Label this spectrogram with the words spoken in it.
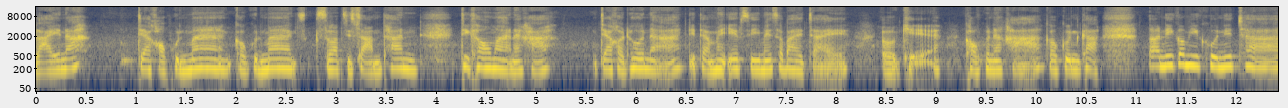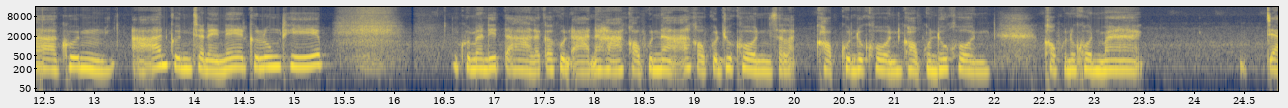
ไลฟ์นะเจ้าขอบคุณมาก ขอบคุณมากสำหรับ 13 ท่านที่เข้ามานะคะเจ้าขอโทษนะ ที่ทำให้ FC ไม่สบายใจ โอเค ขอบคุณนะคะ ขอบคุณค่ะ ตอนนี้ก็มีคุณนิชา คุณอาร์ตคุณชนเนตรคุณลุงทิพย์คุณมานิตาแล้วก็คุณอาร์ตนะคะ ขอบคุณนะขอบคุณทุกคนสลักขอบคุณทุกคน ขอบคุณทุกคน ขอบคุณทุกคนมาก จะ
